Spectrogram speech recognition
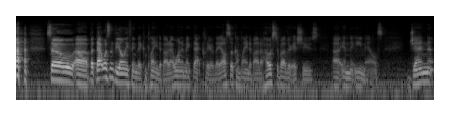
so, uh, but that wasn't the only thing they complained about. I want to make that clear. They also complained about a host of other issues uh, in the emails. Jen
